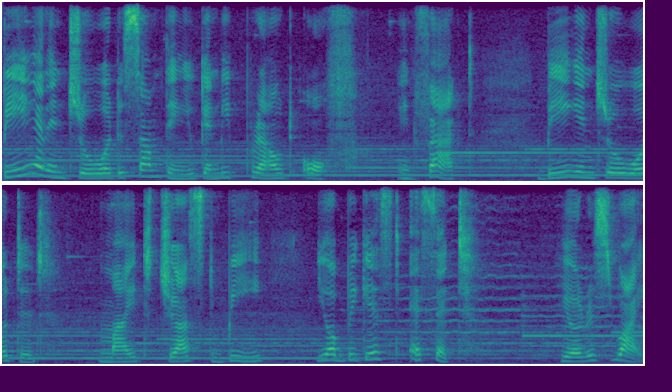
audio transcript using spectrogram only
Being an introvert is something you can be proud of. In fact, being introverted might just be your biggest asset. Here is why.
